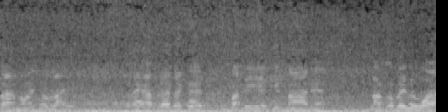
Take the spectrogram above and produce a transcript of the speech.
บ้างน้อยเท่าไหร่นะครับ แล้วถ้าเกิดอุบัติเหตุขึ้นมาเนี่ย เราก็ไม่รู้ว่า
